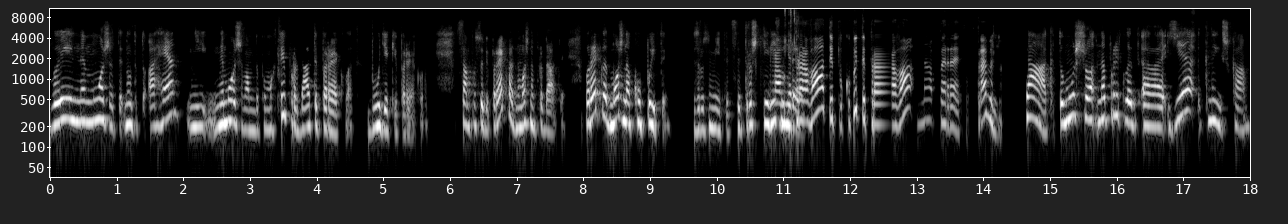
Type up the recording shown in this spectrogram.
Ви не можете, ну тобто, агент не може вам допомогти продати переклад, будь-який переклад. Сам по собі переклад не можна продати. Переклад можна купити. Зрозуміти, це трошки різні права, типу купити права на переклад. Правильно? Так, тому що, наприклад, е, є книжка,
